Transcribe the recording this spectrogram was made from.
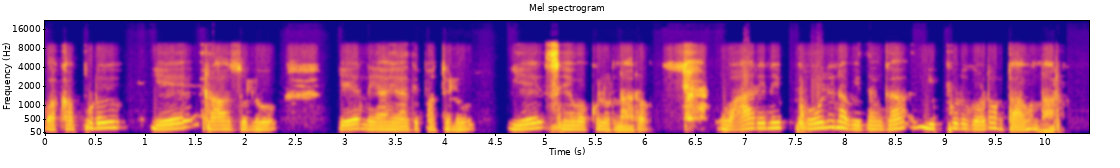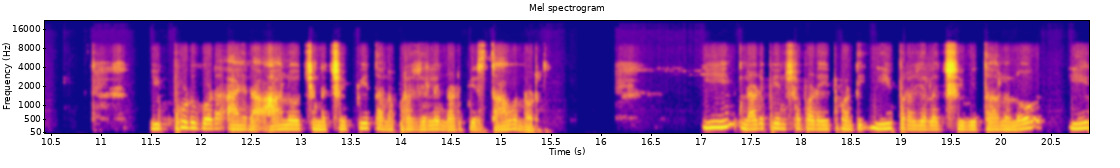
ఒకప్పుడు ఏ రాజులు ఏ న్యాయాధిపతులు ఏ సేవకులు ఉన్నారో వారిని పోలిన విధంగా ఇప్పుడు కూడా ఉంటా ఉన్నారు. ఇప్పుడు కూడా ఆయన ఆలోచన చెప్పి తన ప్రజల్ని నడిపిస్తా ఉన్నాడు. ఈ నడిపించబడేటువంటి ఈ ప్రజల జీవితాలలో ఈ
